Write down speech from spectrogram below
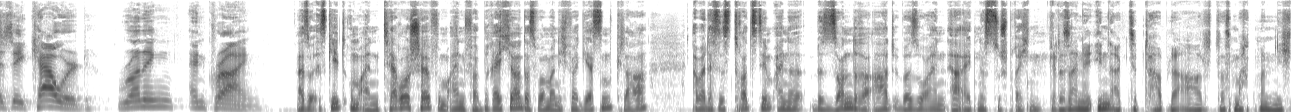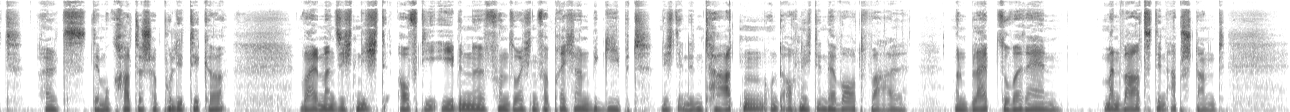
Also es geht um einen Terrorchef, um einen Verbrecher, das wollen wir nicht vergessen, klar. Aber das ist trotzdem eine besondere Art, über so ein Ereignis zu sprechen. Ja, das ist eine inakzeptable Art. Das macht man nicht als demokratischer Politiker, weil man sich nicht auf die Ebene von solchen Verbrechern begibt. Nicht in den Taten und auch nicht in der Wortwahl. Man bleibt souverän. Man wahrt den Abstand.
